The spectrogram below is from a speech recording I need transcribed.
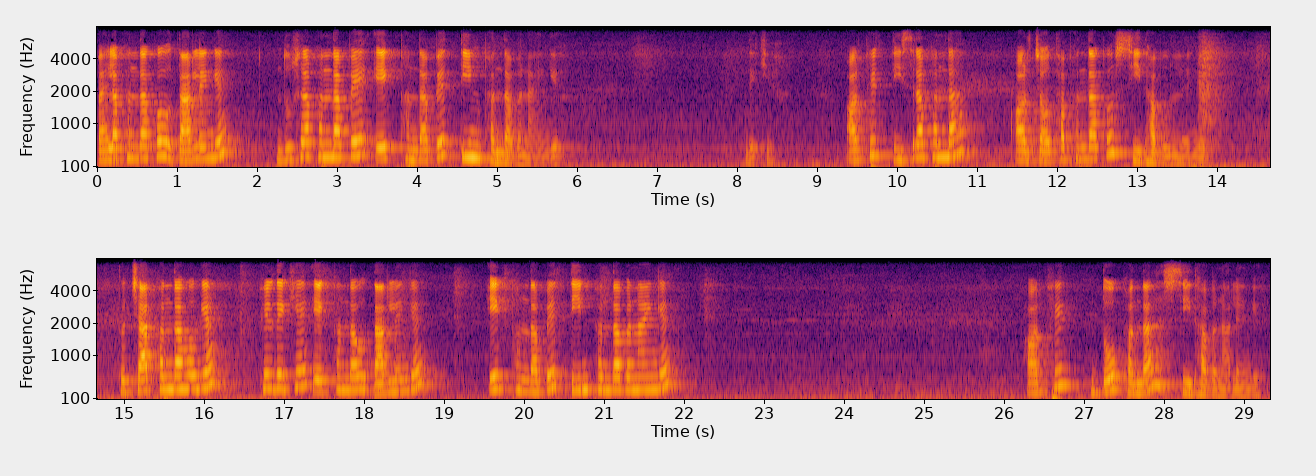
पहला फंदा को उतार लेंगे दूसरा फंदा पे, एक फंदा पे तीन फंदा बनाएँगे। देखिए। और फिर तीसरा फंदा और चौथा फंदा को सीधा बुन लेंगे। तो चार फंदा हो गया। फिर देखिए, एक फंदा उतार लेंगे। एक फंदा पे तीन फंदा बनाएँगे। और फिर दो फंदा सीधा बना लेंगे।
